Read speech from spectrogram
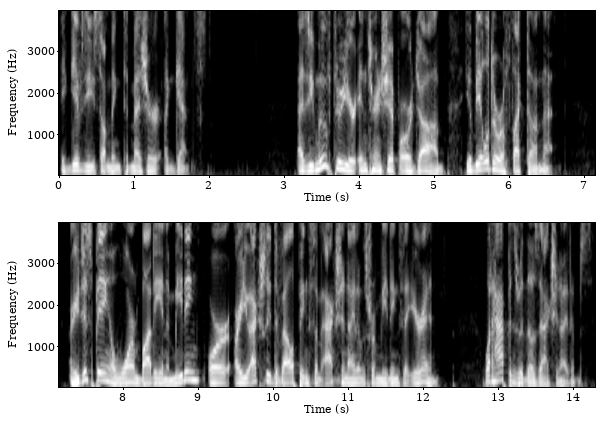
it gives you something to measure against. As you move through your internship or job, you'll be able to reflect on that. Are you just being a warm body in a meeting, or are you actually developing some action items from meetings that you're in? What happens with those action items?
